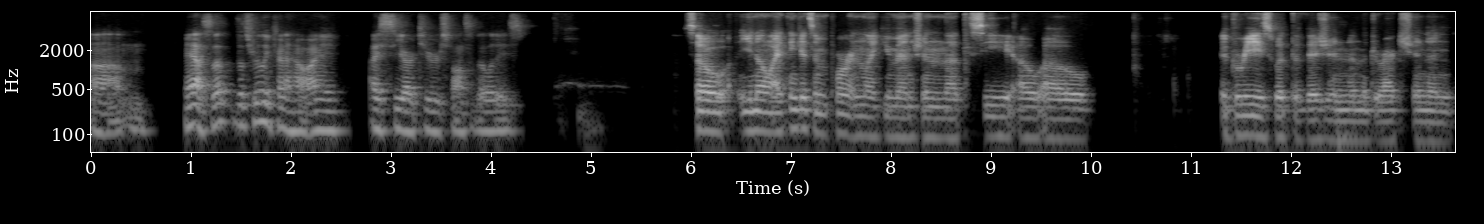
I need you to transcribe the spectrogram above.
Um, yeah, so that, that's really kind of how I I see our two responsibilities. So, you know, I think it's important, like you mentioned, that the COO agrees with the vision and the direction and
